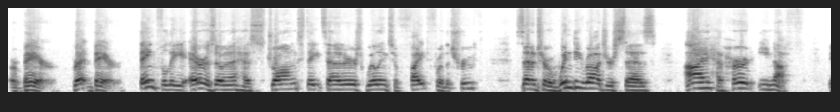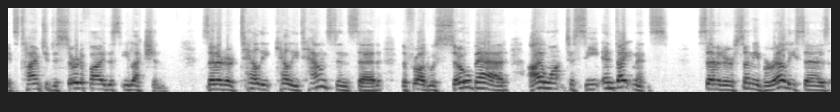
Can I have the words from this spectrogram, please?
or Bear, Brett Baier. Thankfully, Arizona has strong state senators willing to fight for the truth. Senator Wendy Rogers says, I have heard enough. It's time to decertify this election. Senator Kelly Townsend said the fraud was so bad, I want to see indictments. Senator Sonny Borrelli says,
